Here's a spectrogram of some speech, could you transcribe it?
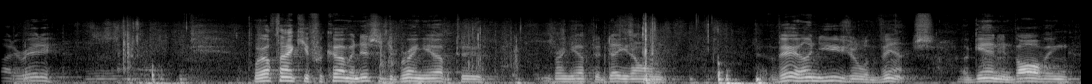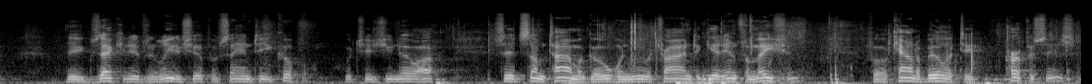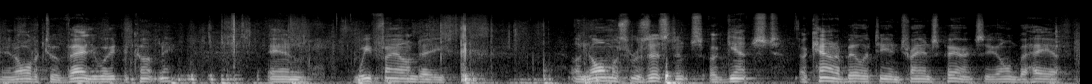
Everybody ready? Well, thank you for coming. This is to bring you up to, bring you up to date on very unusual events, again involving the executives and leadership of Santee Cooper, which as you know, I said some time ago when we were trying to get information for accountability purposes in order to evaluate the company. And we found a enormous resistance against accountability and transparency on behalf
